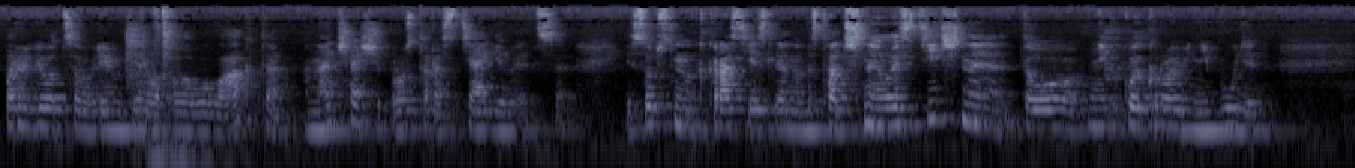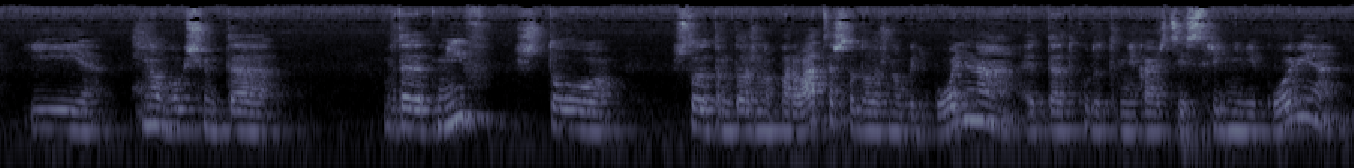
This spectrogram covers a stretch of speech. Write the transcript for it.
порвется во время первого полового акта, она чаще просто растягивается. И, собственно, как раз если она достаточно эластичная, то никакой крови не будет. И, ну, в общем-то, вот этот миф, что что-то там должно порваться, что должно быть больно, это откуда-то, мне кажется, из средневековья.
